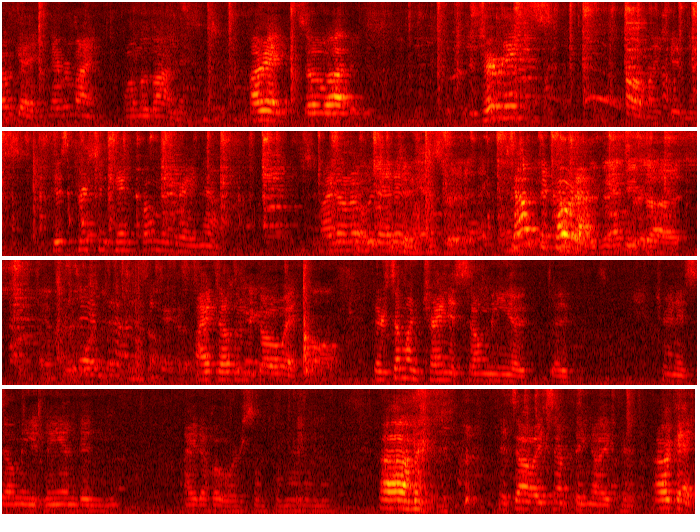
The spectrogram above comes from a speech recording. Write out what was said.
Okay, never mind. We'll move on. All right, so uh, determinants. Oh my goodness, this person can't call me right now. I don't know who that is. South Dakota. I told them to go away. There's someone trying to sell me a, a trying to sell me land in Idaho or something. I don't know. Um, it's always something like that. Okay,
